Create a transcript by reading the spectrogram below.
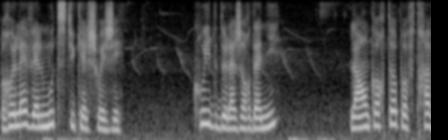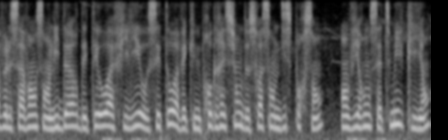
Relève Helmut Stuckelschwege. Quid de la Jordanie? Là encore Top of Travel s'avance en leader des TO affiliés au CETO avec une progression de 70%, environ 7000 clients,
